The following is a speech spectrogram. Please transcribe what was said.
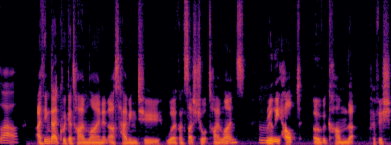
well. I think that quicker timeline and us having to work on such short timelines Mm, really helped overcome that perfe-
